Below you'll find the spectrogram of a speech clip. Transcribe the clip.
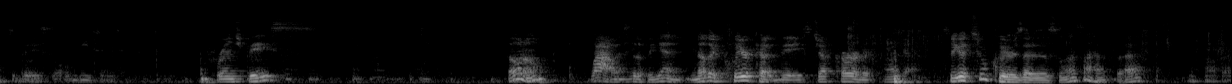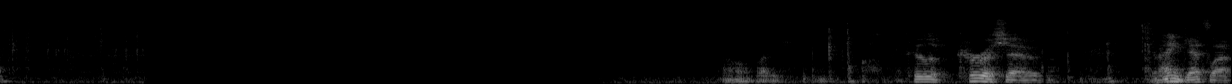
that's a base. Decent. French base. Oh no. Wow, I stood up again. Another clear cut base, Jeff Carter. Okay. So you got two clears out of this one. That's not half bad. That's not bad. Oh, buddy. Philip Kurashev. Ryan Getzlaff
